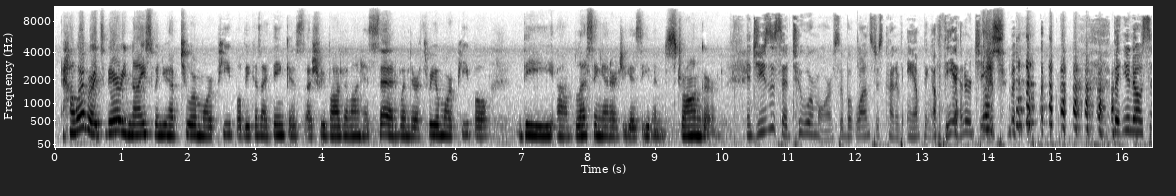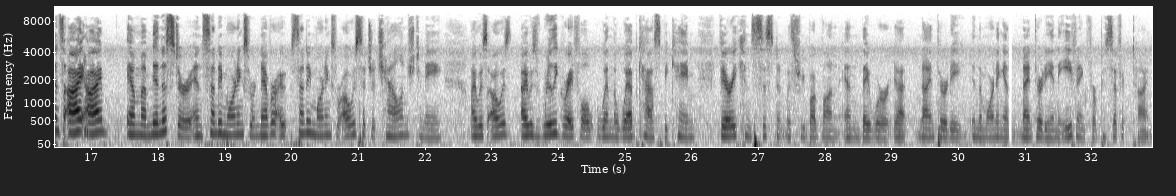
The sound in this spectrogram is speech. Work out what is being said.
However, it's very nice when you have two or more people because I think, as uh, Sri Bhagavan has said, when there are three or more people, the um, blessing energy is even stronger. And Jesus said two or more, so but one's just kind of amping up the energy. Yes. but you know, since I I am a minister and Sunday mornings were never Sunday mornings were always such a challenge to me. I was always I was really grateful when the webcast became very consistent with Sri Bhagwan and they were at 9:30 in the morning and 9:30 in the evening for Pacific time.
